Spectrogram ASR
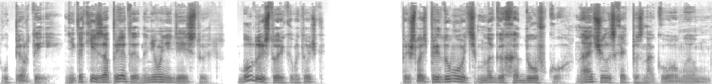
упертый, никакие запреты на него не действуют. Буду историком и точка. Пришлось придумывать многоходовку. Начал искать по знакомым.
